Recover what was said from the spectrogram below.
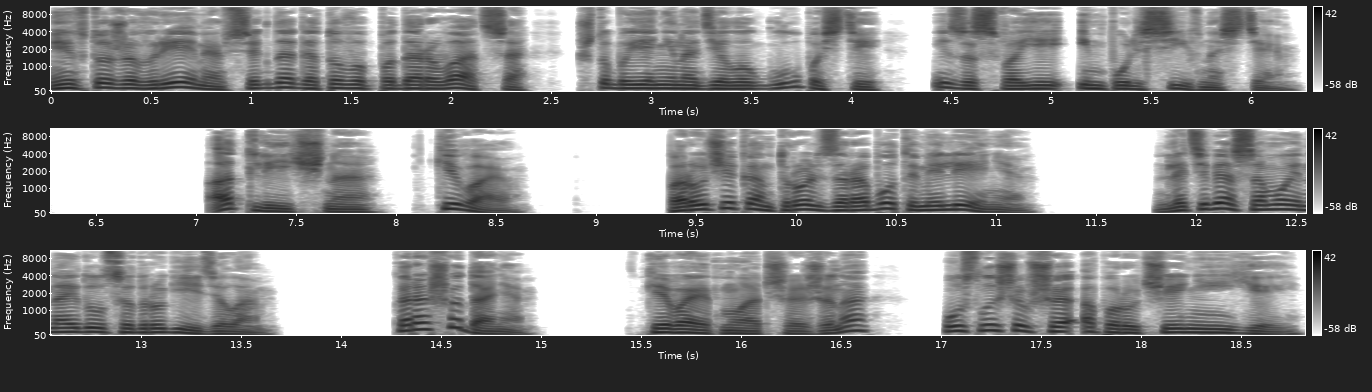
И в то же время всегда готова подорваться, чтобы я не наделал глупостей из-за своей импульсивности. «Отлично!» — киваю. «Поручи контроль за работами Лене. Для тебя самой найдутся другие дела». «Хорошо, Даня», — кивает младшая жена, услышавшая о поручении ей.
